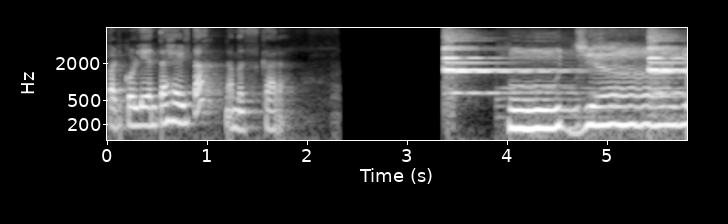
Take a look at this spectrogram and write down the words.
ಪಡ್ಕೊಳ್ಳಿ ಅಂತ ಹೇಳ್ತಾ ನಮಸ್ಕಾರ. ಪೂಜ್ಯಾಯ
